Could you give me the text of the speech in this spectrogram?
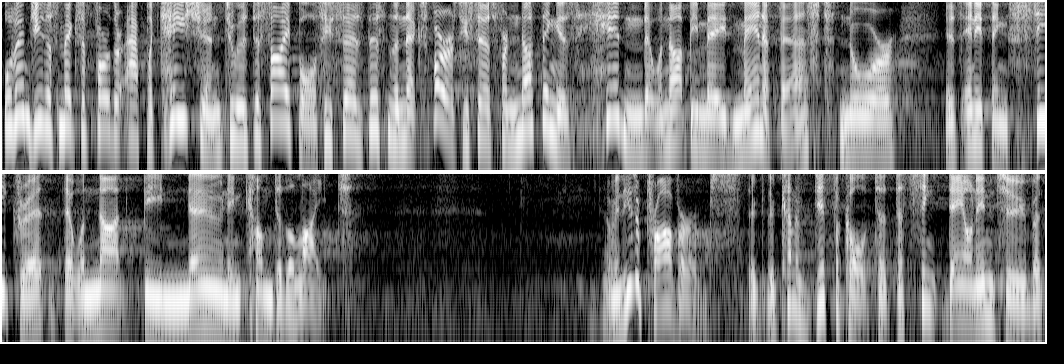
Well, then Jesus makes a further application to his disciples. He says this in the next verse. He says, For nothing is hidden that will not be made manifest, nor is anything secret that will not be known and come to the light. I mean, these are proverbs. They're, they're kind of difficult to, to sink down into, but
